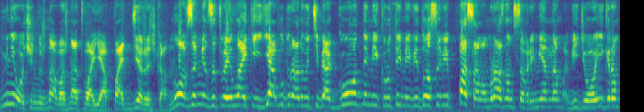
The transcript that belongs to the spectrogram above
мне очень нужна, важна твоя поддержка. Ну а взамен за твои лайки я буду радовать тебя годными крутыми видосами по самым разным современным видеоиграм,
